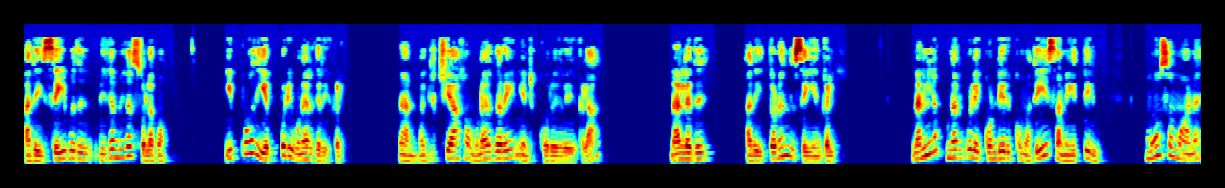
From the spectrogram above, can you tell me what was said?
அதை செய்வது மிக மிக சுலபம். இப்போது எப்படி உணர்கிறீர்கள்? நான் மகிழ்ச்சியாக உணர்கிறேன் என்று கூறுகிறீர்களா? நல்லது. அதை தொடர்ந்து செய்யுங்கள். நல்ல உணர்வுகளை கொண்டிருக்கும் அதே சமயத்தில் மோசமான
